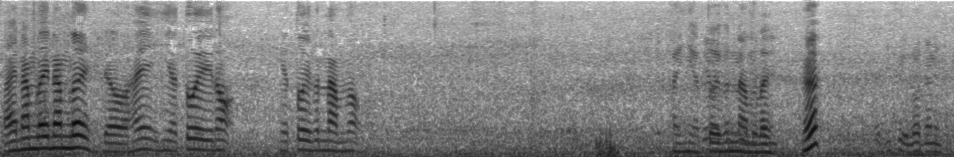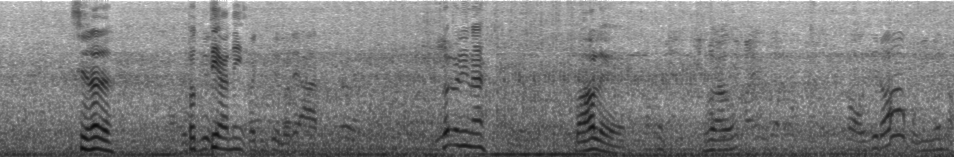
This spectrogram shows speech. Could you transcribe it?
ไปนำเลยนำเลย เดี๋ยวให้เฮียตุ้ยเนาะเฮียตุ้ยเพิ่นนำเนาะให้เฮียตุ้ยเพิ่นนำเลยเฮ้ยไปที่ซื้อรถนั่นนี่ซื้อแล้วเด้อรถเตี้ยนี่ไปที่ซื้อรถได้อาดรถอันนี้นะ บ้าเลยบ้าบอกสิดอกผมมีเงินหรอ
